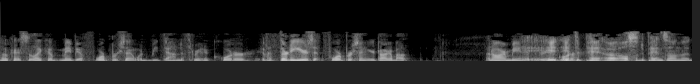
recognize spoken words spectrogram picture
Okay, so like a, maybe a four percent would be down to three and a quarter. If a thirty years at four percent, you're talking about an arm being at three and a It, it depend, uh, also depends on the,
